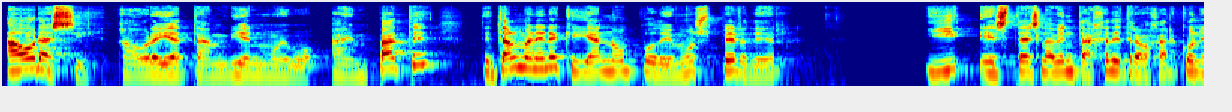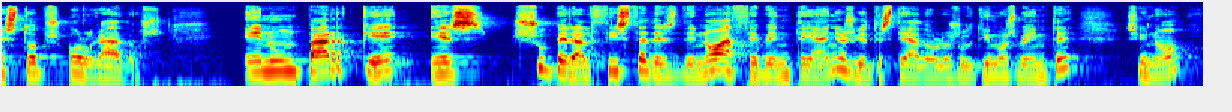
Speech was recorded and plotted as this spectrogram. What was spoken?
Ahora sí, ahora ya también muevo a empate, de tal manera que ya no podemos perder. Y esta es la ventaja de trabajar con stops holgados. En un par que es súper alcista desde no hace 20 años, yo he testeado los últimos 20, sino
